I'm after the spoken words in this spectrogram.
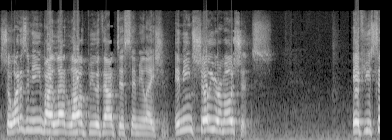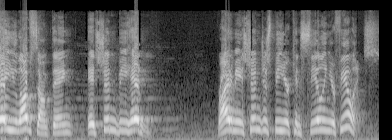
So, what does it mean by let love be without dissimulation? It means show your emotions. If you say you love something, it shouldn't be hidden, right? I mean, it shouldn't just be you're concealing your feelings,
